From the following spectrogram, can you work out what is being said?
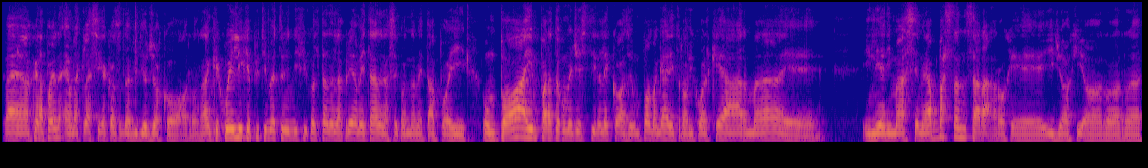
Beh, quella poi è una classica cosa da videogioco horror. Anche quelli che più ti mettono in difficoltà nella prima metà, nella seconda metà poi un po' hai imparato come gestire le cose, un po' magari trovi qualche arma e in linea di massima è abbastanza raro che i giochi horror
